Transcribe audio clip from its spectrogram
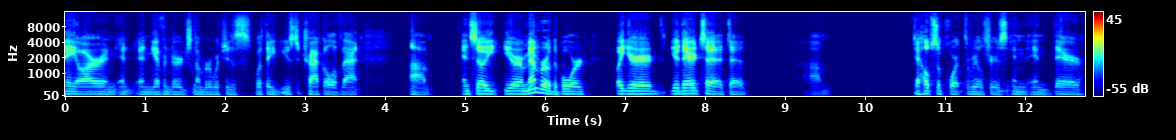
NAR and, and and a NRDS number, which is what they use to track all of that. Um, and so you're a member of the board, but you're you're there to to um, to help support the realtors in in their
